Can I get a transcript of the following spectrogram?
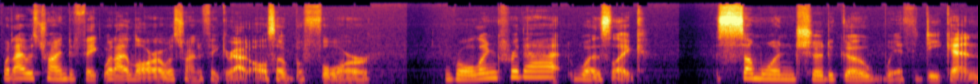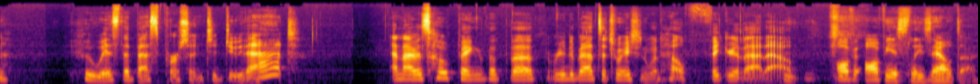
what I was trying to fig what I Laura was trying to figure out also before rolling for that was like someone should go with Deacon, who is the best person to do that. And I was hoping that the read a bad situation would help figure that out. Ob- obviously Zelda.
